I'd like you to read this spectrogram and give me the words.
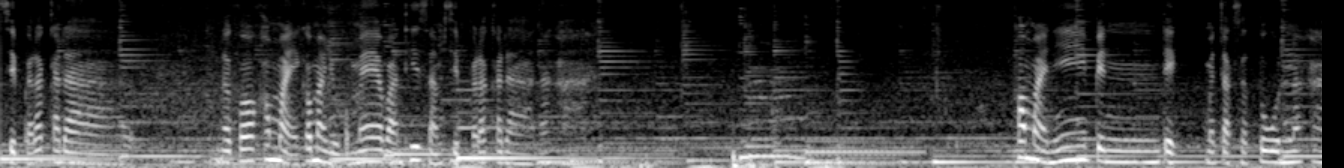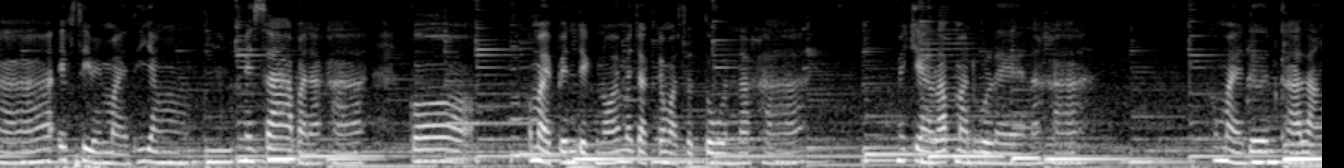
30 กรกฎาแล้วก็ข้าใหม่ก็มาอยู่กับแม่วันที่ 30 กรกฎานะ ข้าวใหม่นี่เป็นเด็กมาจากสตูลนะคะ FC ใหม่ ๆ ที่ยังไม่ทราบนะคะ ก็ข้าวใหม่เป็นเด็กน้อยมาจากจังหวัดสตูลนะคะแม่เกียงรับมาดูแลนะคะข้าวใหม่เดินขาหลัง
